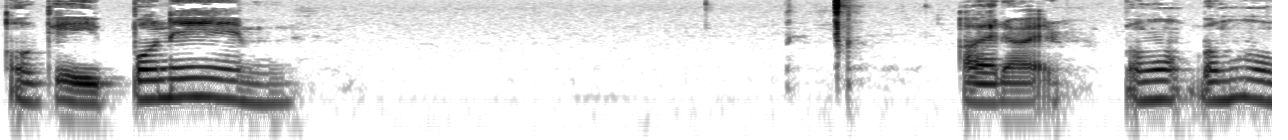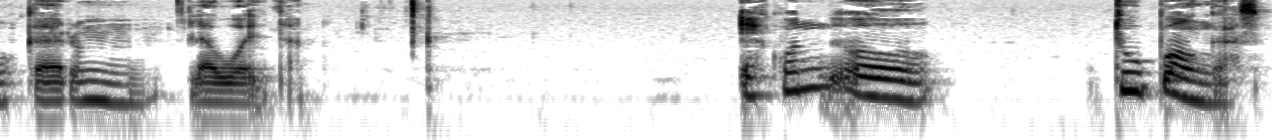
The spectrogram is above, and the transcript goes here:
ok, pone... A ver, a ver, vamos, vamos a buscar mm, la vuelta. Es cuando tú pongas,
